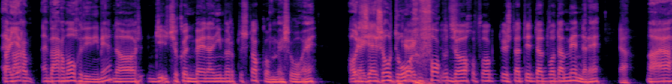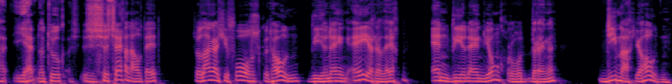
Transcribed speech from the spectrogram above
En ja- waarom, en waarom mogen die niet meer? Nou, die, ze kunnen bijna niet meer op de stok komen en zo, hè. Oh, die zijn zo Kijk, doorgefokt. doorgefokt, dus dat, is, dat wordt dan minder, hè. Ja. Maar je hebt natuurlijk, ze ze zeggen altijd, zolang als je vogels kunt houden, wie hun eigen eieren leggen en wie hun eigen jong groot brengen, die mag je houden.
